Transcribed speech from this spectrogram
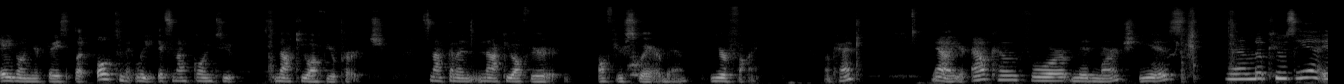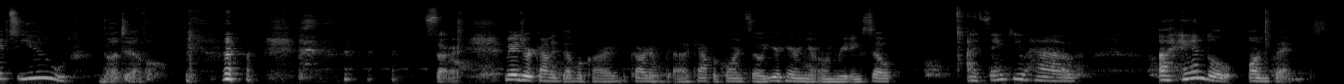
egg on your face, but ultimately, it's not going to knock you off your perch. It's not going to knock you off your off your square, man. You're fine. Okay. Now, your outcome for mid March is look who's here. It's you, the devil. Sorry. Major kind of devil card, the card of uh, Capricorn. So you're hearing your own reading. So I think you have a handle on things.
